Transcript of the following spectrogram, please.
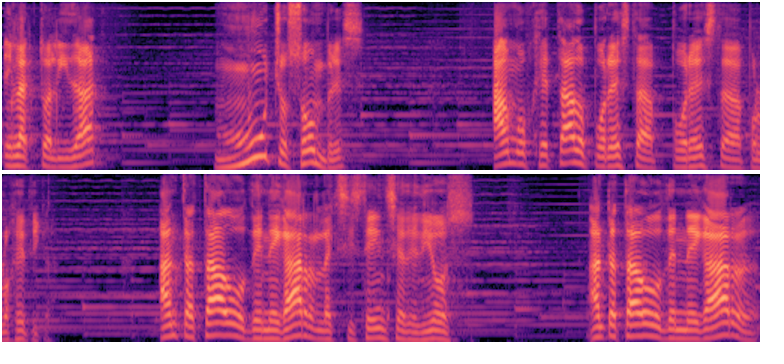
en la actualidad muchos hombres han objetado por esta, por esta apologética. Han tratado de negar la existencia de Dios. Han tratado de negar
